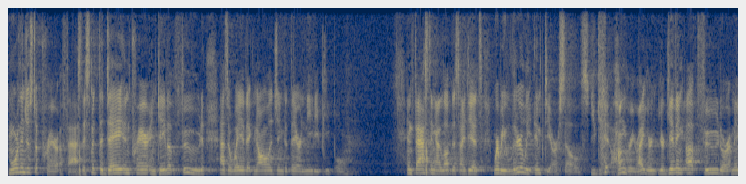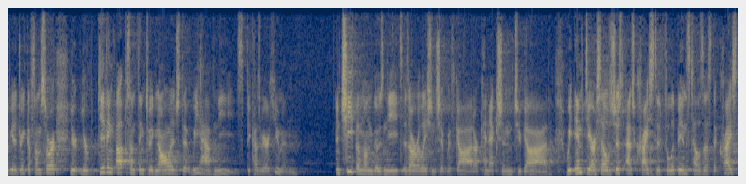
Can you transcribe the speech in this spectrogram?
More than just a prayer, a fast. They spent the day in prayer and gave up food as a way of acknowledging that they are needy people. In fasting, I love this idea. It's where we literally empty ourselves. You get hungry, right? You're, you're giving up food or maybe a drink of some sort. You're, you're giving up something to acknowledge that we have needs because we are human. And chief among those needs is our relationship with God, our connection to God. We empty ourselves just as Christ did. Philippians tells us that Christ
